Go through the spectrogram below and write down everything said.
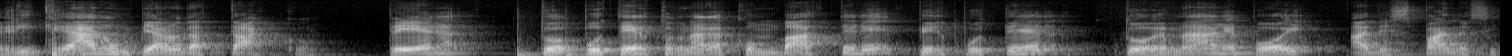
ricreare un piano d'attacco per to- poter tornare a combattere, per poter tornare poi ad espandersi,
